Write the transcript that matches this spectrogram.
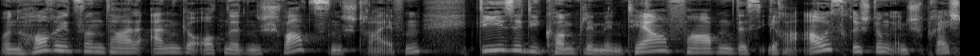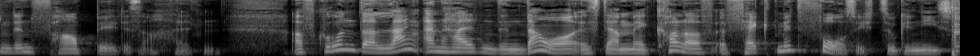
und horizontal angeordneten schwarzen Streifen diese die Komplementärfarben des ihrer Ausrichtung entsprechenden Farbbildes erhalten. Aufgrund der langanhaltenden Dauer ist der McCullough-Effekt mit Vorsicht zu genießen.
